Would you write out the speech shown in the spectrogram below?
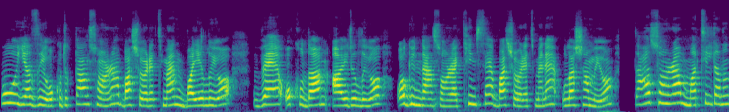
Bu yazıyı okuduktan sonra baş öğretmen bayılıyor ve okuldan ayrılıyor. O günden sonra kimse baş öğretmene ulaşamıyor. Daha sonra Matilda'nın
